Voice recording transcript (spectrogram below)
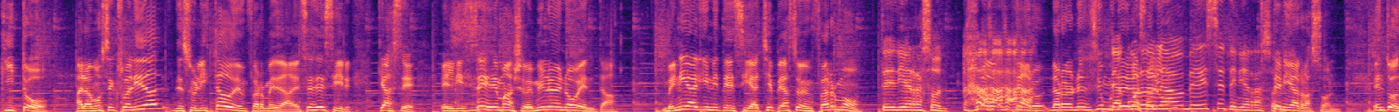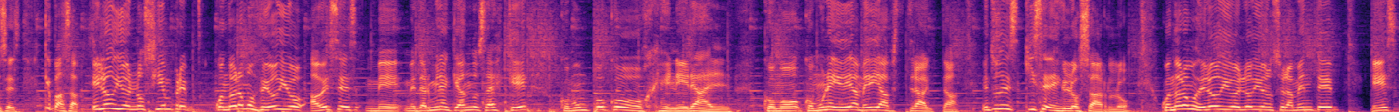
quitó a la homosexualidad de su listado de enfermedades. Es decir, que hace el 16 de mayo de 1990, venía alguien y te decía, che, pedazo de enfermo. Tenía razón. No, claro, la Organización De Mundial de, acuerdo a la Salud la OMS tenía razón. tenía razón. Entonces, ¿qué pasa? El odio no siempre. Cuando hablamos de odio, a veces me, me termina quedando, ¿sabes qué? Como un poco general. Como, como una idea media abstracta. Entonces quise desglosarlo. Cuando hablamos del odio, el odio no solamente es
